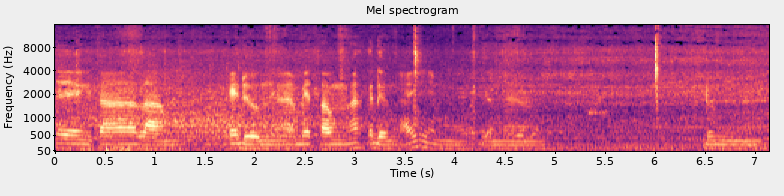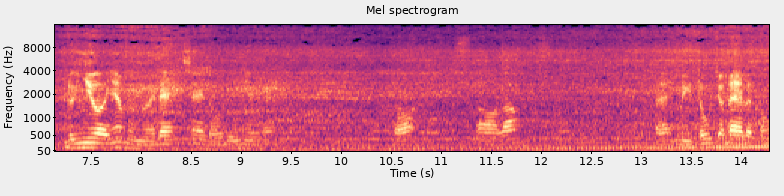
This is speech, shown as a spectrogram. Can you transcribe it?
xe người ta làm cái đường à, bê tông á cái đường ấy nha mọi người. Đường à, đường đường nhựa nhá mọi người. Đây xe đổ đường nhựa đây. Đó to lắm. Đây mình trú cho đây là không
